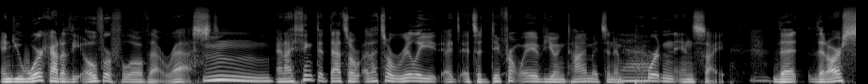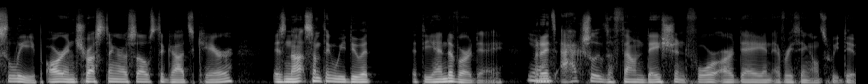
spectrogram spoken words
and you work out of the overflow of that rest Mm. and i think that that's a that's a really it's, it's a different way of viewing time it's an Yeah. Mm-hmm. important insight that that our sleep our entrusting ourselves to god's care is not something we do at at the end of our day but it's actually the foundation for our day and everything else we do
